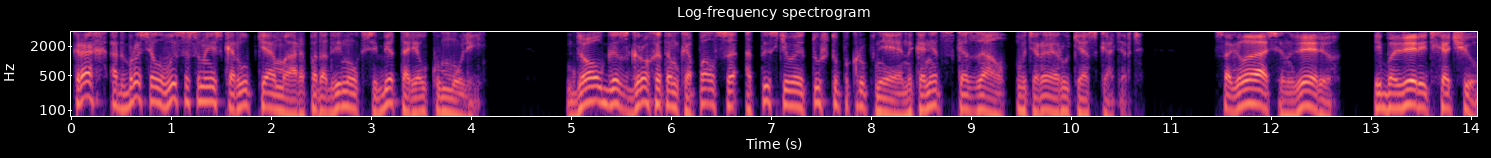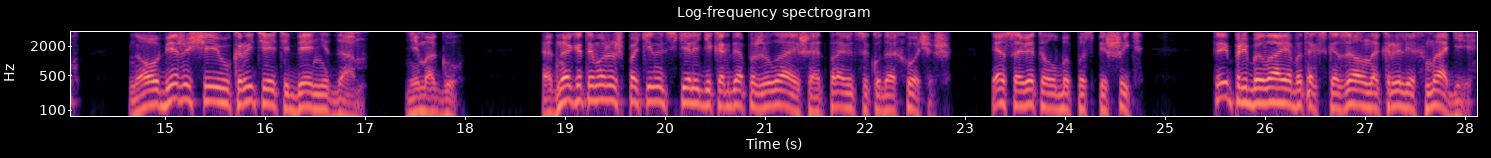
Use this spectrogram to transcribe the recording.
Крах отбросил высосанные скорлупки омара, пододвинул к себе тарелку мулей. Долго с грохотом копался, отыскивая ту, что покрупнее, наконец сказал, вытирая руки о скатерть. «Согласен, верю, ибо верить хочу, но убежище и укрытие тебе не дам, не могу. Однако ты можешь покинуть Скеллиги, когда пожелаешь, и отправиться куда хочешь. Я советовал бы поспешить. Ты прибыла, я бы так сказал, на крыльях магии.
